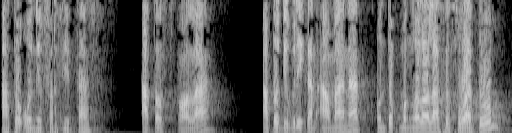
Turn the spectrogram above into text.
atau universitas atau sekolah atau diberikan amanat untuk mengelola sesuatu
